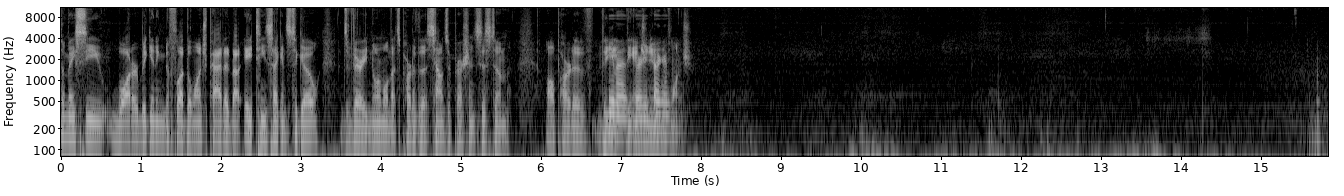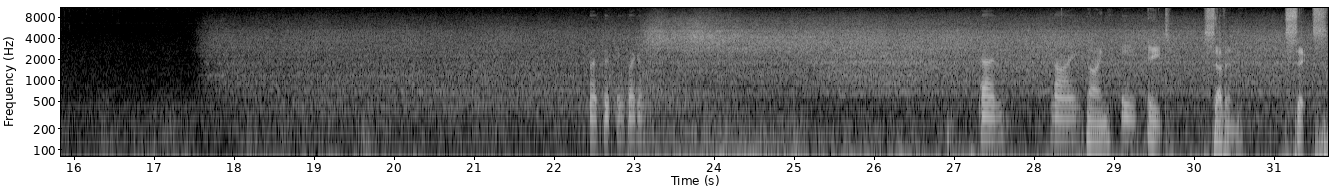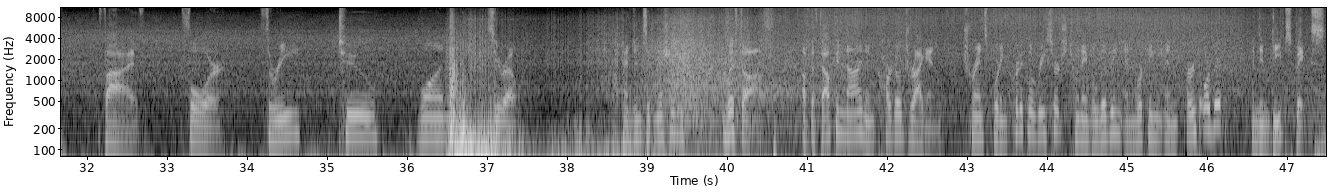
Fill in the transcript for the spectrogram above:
So may see water beginning to flood the launch pad at about 18 seconds to go. It's very normal. That's part of the sound suppression system, all part of the, the 30 engineering of launch. Minute 15 seconds. 10, 9, Nine, 8, eight, seven, six, five, four, three, two, one, zero. Engines ignition, liftoff of the Falcon 9 and Cargo Dragon, transporting critical research to enable living and working in Earth orbit and in deep space.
